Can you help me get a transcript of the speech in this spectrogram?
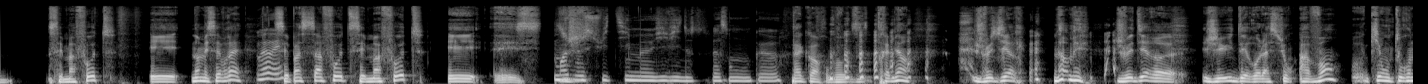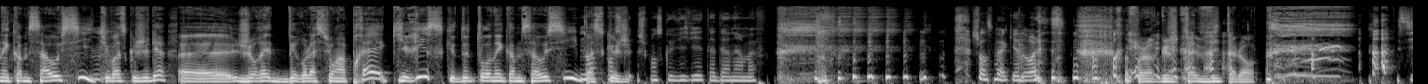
c'est ma faute et non mais c'est vrai Ouais, ouais. c'est pas sa faute c'est ma faute et, et si- Moi, je suis team Vivi de toute façon. Donc, euh, d'accord bon, très bien je veux dire non mais je veux dire euh, j'ai eu des relations avant qui ont tourné comme ça aussi tu Mm. vois ce que je veux dire? Euh, j'aurai des relations après qui risquent de tourner comme ça aussi non, parce je que pense je- que, je pense que Vivi est ta dernière meuf. je pense pas qu'il y ait de relation. va falloir que je crève vite alors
